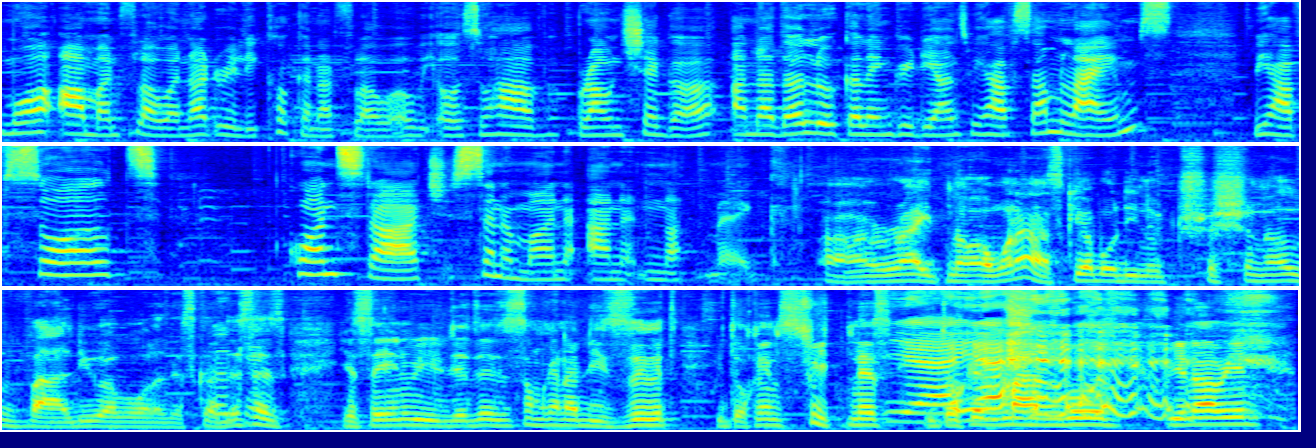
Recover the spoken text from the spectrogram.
more almond flour, not really coconut flour. We also have brown sugar Another local ingredients. We have some limes, we have salt, cornstarch, cinnamon, and nutmeg. All right, now I want to ask you about the nutritional value of all of this because this is you're saying we this is some kind of dessert. We're talking sweetness. Yeah, we're talking yeah. mangoes. you know what I mean?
